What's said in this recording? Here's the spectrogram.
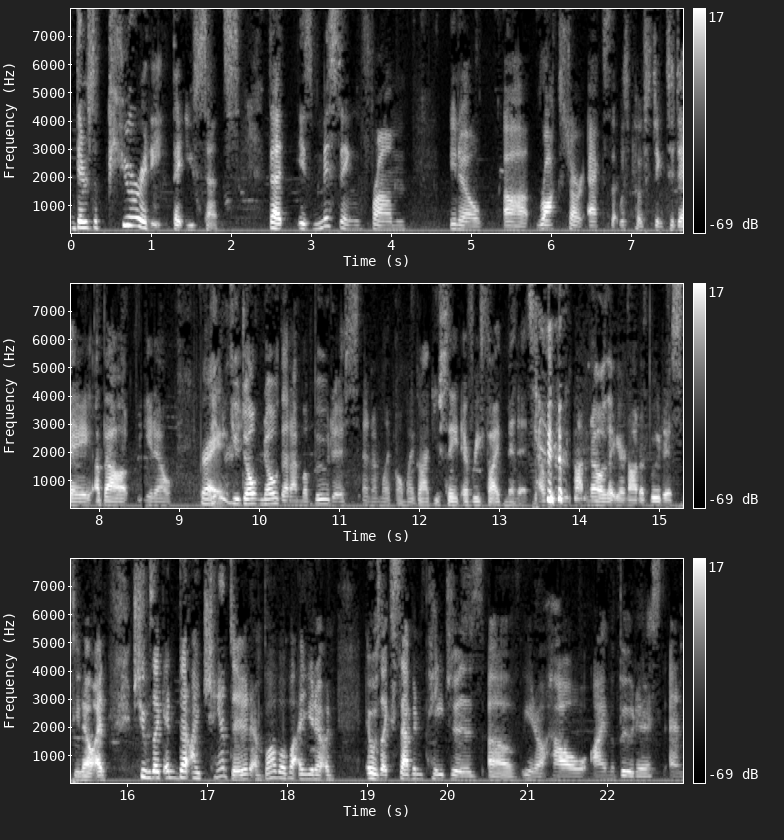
there's a purity that you sense that is missing from, you know, uh, Rockstar X that was posting today about, you know, Right. you don't know that I'm a Buddhist. And I'm like, oh my God, you say it every five minutes. How could you not know that you're not a Buddhist? You know, and she was like, and that I chanted and blah, blah, blah. And, you know, and it was like seven pages of, you know, how I'm a Buddhist and,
